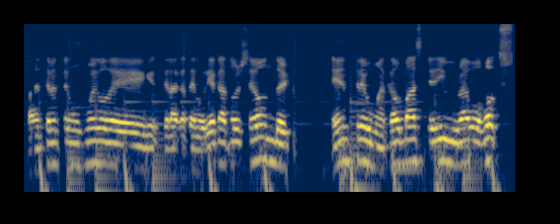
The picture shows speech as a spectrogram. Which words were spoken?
aparentemente en un juego de, de la categoría 14 under, entre Humacao Basket y Bravo Hawks.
